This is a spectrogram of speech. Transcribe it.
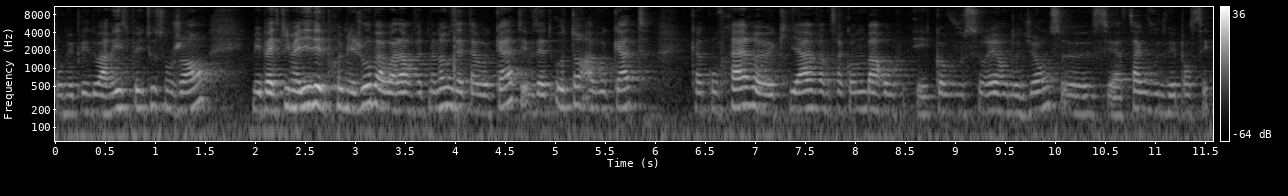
pour mes plaidoiries, c'est pas du tout son genre, mais parce qu'il m'a dit dès le premier jour, bah voilà, en fait maintenant vous êtes avocate et vous êtes autant avocate qu'un confrère euh, qui a 25 ans de barreau. Et quand vous serez en audience, euh, c'est à ça que vous devez penser.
